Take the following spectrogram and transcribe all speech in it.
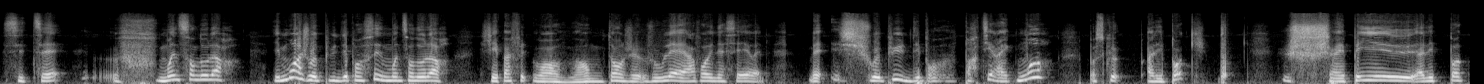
c'était moins de 100 dollars. Et moi, j'aurais pu dépenser moins de 100 dollars. J'ai pas fait. en même temps, je, voulais avoir une SARL. Mais j'aurais pu partir avec moi parce que à l'époque, j'avais payé à l'époque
